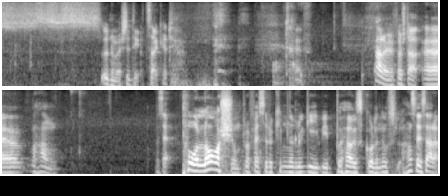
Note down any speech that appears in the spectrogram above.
Oslos universitet säkert. Här är det första. Uh, han... Vad säger, jag? Paul Larsson, professor i kriminologi vid- på högskolan i Oslo. Han säger så här.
